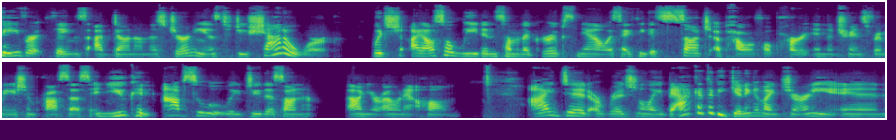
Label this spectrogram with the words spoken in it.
favorite things I've done on this journey is to do shadow work, which I also lead in some of the groups now, as I think it's such a powerful part in the transformation process. And you can absolutely do this on, on your own at home. I did originally back at the beginning of my journey in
